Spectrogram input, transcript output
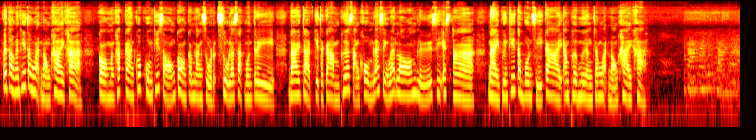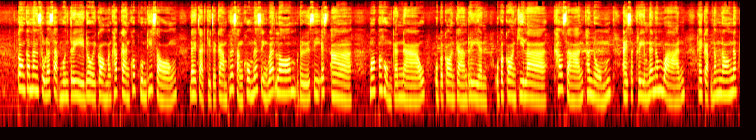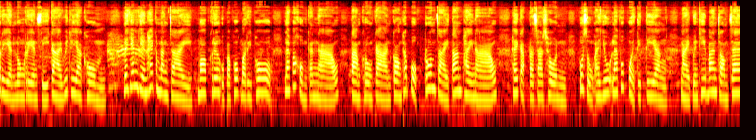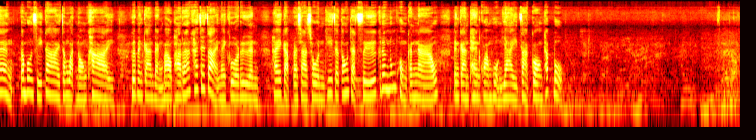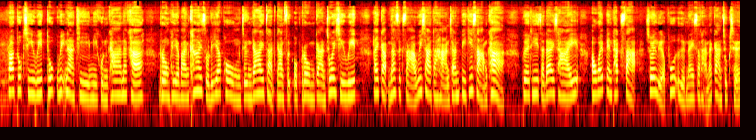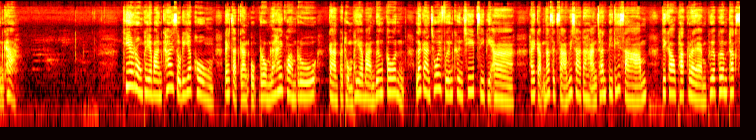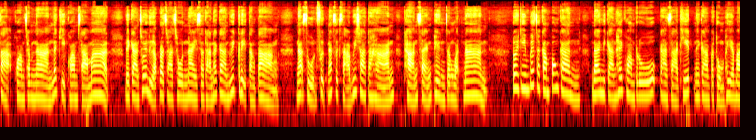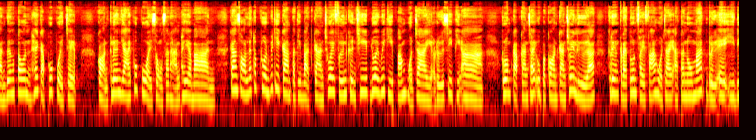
ไปต่อกันที่จังหวัดหนองคายค่ะ กองบังคับการควบคุมที่ 2 กองกำลังสุรสุรศักดิ์มนตรี ได้จัดกิจกรรมเพื่อสังคมและสิ่งแวดล้อมหรือ CSR ในพื้นที่ตำบลสีกายอำเภอเมืองจังหวัดหนองคายค่ะกองกำลังสุรศักดิ์มนตรี โดยกองบังคับการควบคุมที่ 2 ได้จัดกิจกรรมเพื่อสังคมและสิ่งแวดล้อม หรือ CSR มอบผ้าห่มกันหนาว อุปกรณ์การเรียน อุปกรณ์กีฬา ข้าวสาร ขนม ไอศครีม และน้ำหวาน ให้กับน้องๆนักเรียนโรงเรียนศรีกายวิทยาคม และเยี่ยมเยียนให้กำลังใจ มอบเครื่องอุปโภคบริโภค และผ้าห่มกันหนาว ตามโครงการกองทัพบกร่วมใจต้านภัยหนาว ให้กับประชาชน ผู้สูงอายุและผู้ป่วยติดเตียง ในพื้นที่บ้านจอมแจ้งตำบลศรีกาย จังหวัดหนองคาย เพื่อเป็นการแบ่งเบาภาระค่าใช้จ่ายในครัวเรือน ให้กับประชาชนที่จะต้องจัดซื้อเครื่องื่องนุ่มห่มกันหนาว เป็นการแทนความห่วงใยจากกองทัพบก เพราะทุกชีวิตทุกวินาทีมีคุณค่านะคะ โรงพยาบาลค่ายสุริยพงศ์จึงได้จัดการฝึกอบรมการช่วยชีวิต ให้กับนักศึกษาวิชาทหารชั้นปีที่ 3 ค่ะ เพื่อที่จะได้ใช้เอาไว้เป็นทักษะช่วยเหลือผู้อื่นในสถานการณ์ฉุกเฉินค่ะ ที่โรงพยาบาลค่ายสุริยพงศ์ได้จัดการอบรมและให้ความรู้การปฐมพยาบาลเบื้องต้น และการช่วยฟื้นคืนชีพ CPR ให้กับนักศึกษาวิชาทหารชั้นปีที่ 3 ที่เข้าพักแรมเพื่อเพิ่มทักษะความชำนาญและขีดความสามารถ ในการช่วยเหลือประชาชนในสถานการณ์วิกฤตต่างๆ ณ ศูนย์ฝึกนักศึกษาวิชาทหาร ฐานแสงเพนจังหวัดน่านโดยทีมเวชกรรมป้องกัน ได้มีการให้ความรู้การสาธิตในการปฐมพยาบาลเบื้องต้นให้กับผู้ป่วยเจ็บ ก่อนเคลื่อนย้ายผู้ป่วยส่งสถานพยาบาล การสอนและทบทวนวิธีการปฏิบัติการช่วยฟื้นคืนชีพ ด้วยวิธีปั๊มหัวใจหรือ CPR ร่วมกับการใช้อุปกรณ์การช่วยเหลือ เครื่องกระตุ้นไฟฟ้าหัวใจอัตโนมัติ หรือ AED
